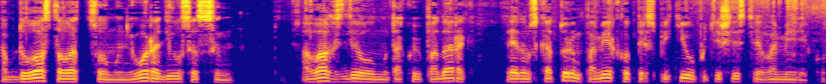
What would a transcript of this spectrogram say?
Абдулла стал отцом, у него родился сын. Аллах сделал ему такой подарок, рядом с которым померкла перспектива путешествия в Америку.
